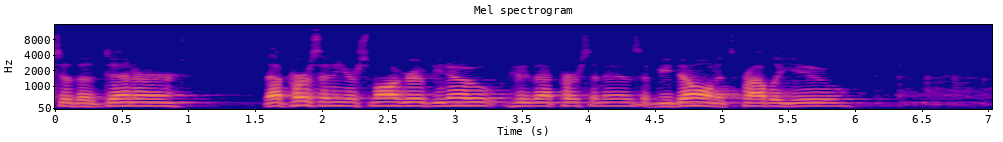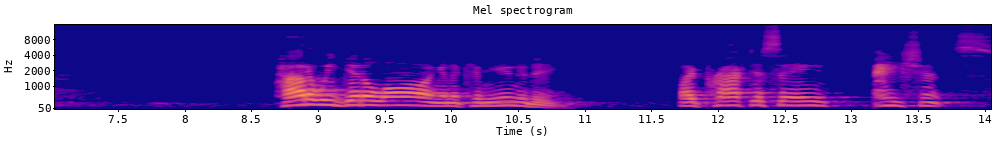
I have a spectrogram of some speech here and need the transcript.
to the dinner, That person in your small group, you know who that person is? If you don't, it's probably you. How do we get along in a community? By practicing patience.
